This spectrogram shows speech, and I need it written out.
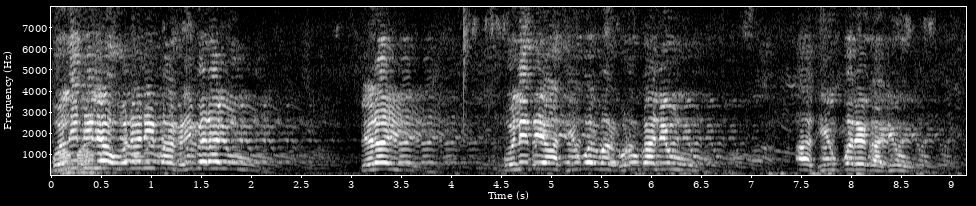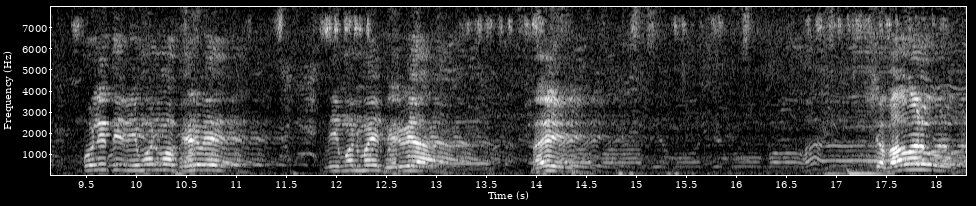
બોલી હતી લે ઓનાની પાઘડી પહેરાયું. પહેરાઈ. બોલી હતી હાથી ઉપર માર ઘોડું કાઢ્યું. હાથી ઉપર એ કાઢ્યું. બોલી હતી વિમાનમાં ફેરવે વિમાનમાં ફેરવ્યા. ભાઈ સભા વાળું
